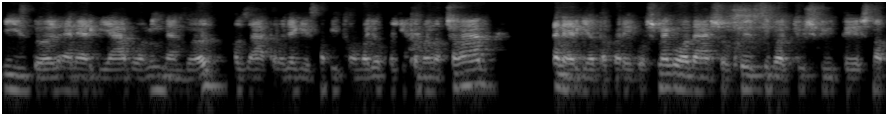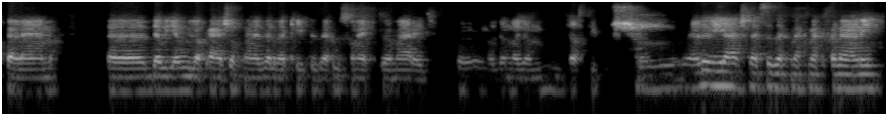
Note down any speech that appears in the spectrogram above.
vízből, energiából, mindenből, azáltal, hogy egész nap itthon vagyok, vagy itthon van a család, energiatakarékos megoldások, hőszivattyús fűtés, napelem, de ugye új lakásoknál ez eleve 2021-től már egy nagyon-nagyon drasztikus előírás lesz ezeknek megfelelni.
